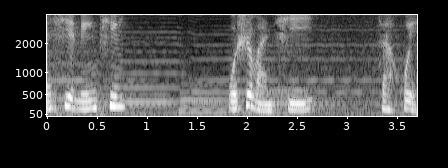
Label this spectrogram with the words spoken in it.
感谢聆听，我是婉琪，再会。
